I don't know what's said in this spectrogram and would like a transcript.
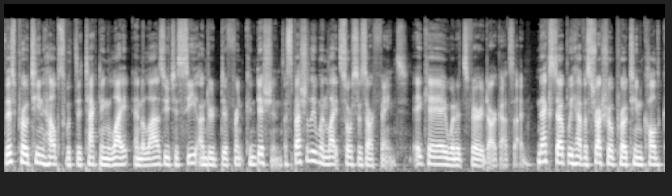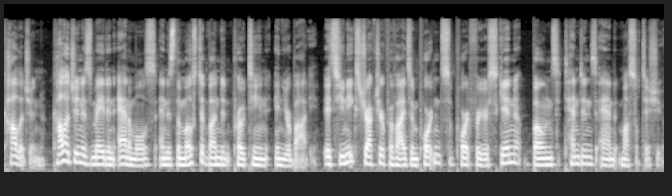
This protein helps with detecting light and allows you to see under different conditions, especially when light sources are faint, aka when it's very dark outside. Next up, we have a structural protein called collagen. Collagen is made in animals and is the most abundant protein in your body. Its unique structure provides important support for your skin, bones, tendons, and muscle tissue.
